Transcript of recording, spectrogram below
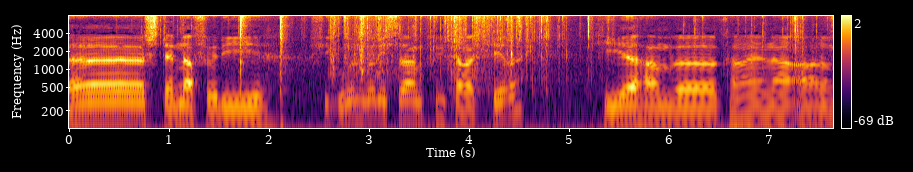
äh, Ständer für die Figuren, würde ich sagen, für die Charaktere. Hier haben wir, keine Ahnung,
